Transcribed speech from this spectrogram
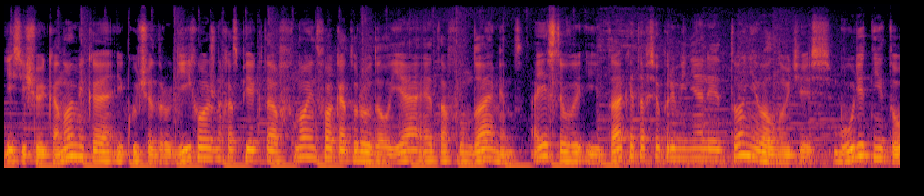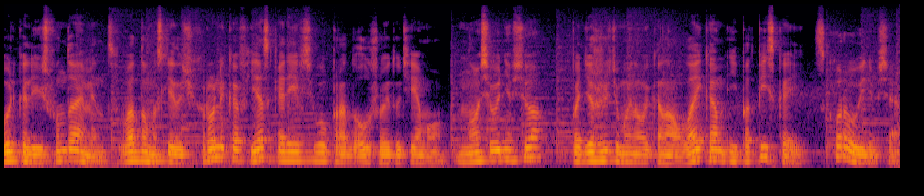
Есть еще экономика и куча других важных аспектов, но инфа, которую дал я, это фундамент. А если вы и так это все применяли, то не волнуйтесь, будет не только лишь фундамент. В одном из следующих роликов я скорее всего продолжу эту тему. Ну а сегодня все. Поддержите мой новый канал лайком и подпиской. Скоро увидимся.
